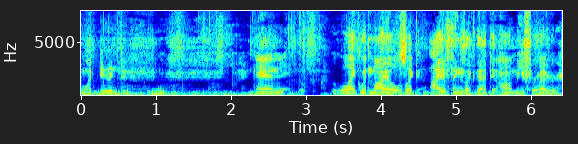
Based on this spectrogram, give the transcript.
What, dude?" And like with Miles, like I have things like that that haunt me forever.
